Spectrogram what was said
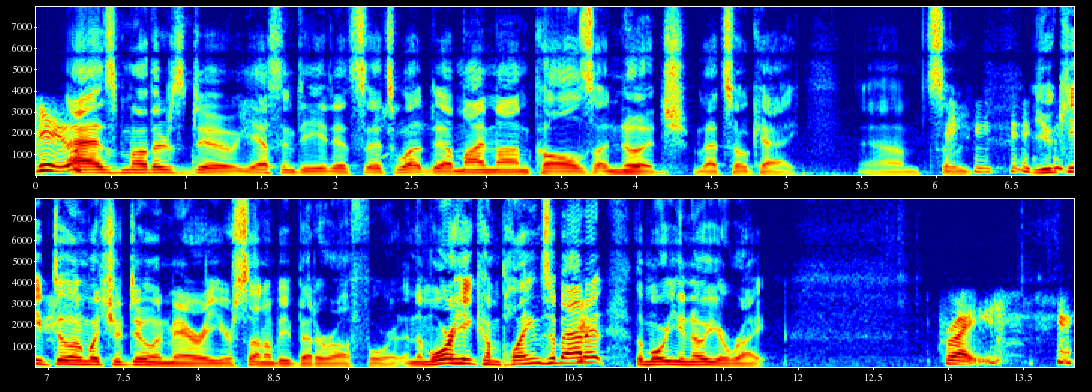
do. As mothers do, yes, indeed. It's it's what uh, my mom calls a nudge. That's okay. Um, so you keep doing what you're doing, Mary. Your son will be better off for it. And the more he complains about it, the more you know you're right. Right.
